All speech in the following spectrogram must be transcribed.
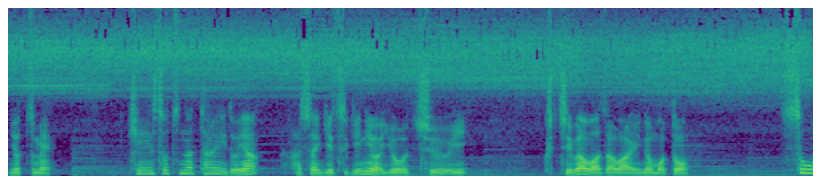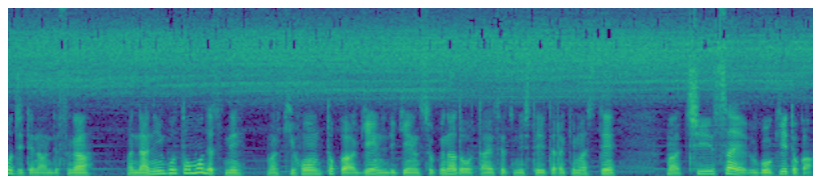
4つ目、軽率な態度やはしゃぎすぎには要注意。口は災いのもと。総じてなんですが、まあ、何事もですね、まあ、基本とか原理原則などを大切にしていただきまして、まあ、小さい動きとか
